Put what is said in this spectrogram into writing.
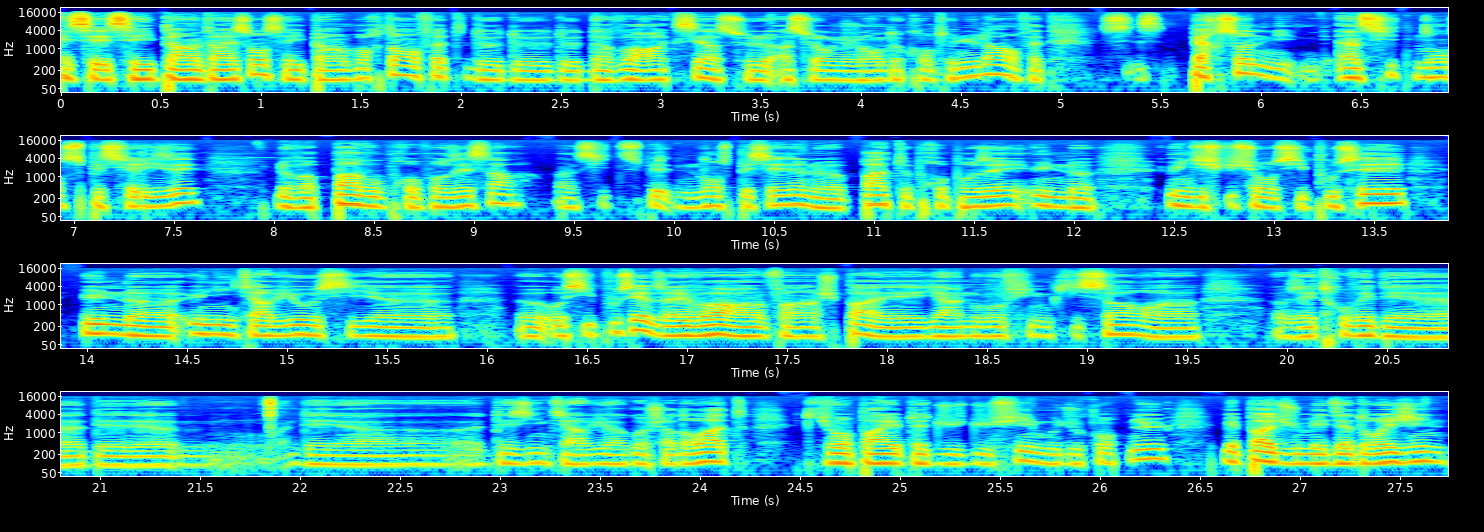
et c'est hyper intéressant, c'est hyper important en fait d'avoir accès à ce, à ce genre de contenu-là. En fait, personne, un site non spécialisé ne va pas vous proposer ça. Un site non spécialisé ne va pas te proposer une, une discussion aussi poussée, une, une interview aussi, euh, aussi poussée. Vous allez voir, enfin, je sais pas, il y a un nouveau film qui sort. euh, vous allez trouver des, euh, des, euh, des, euh, des interviews à gauche à droite qui vont parler peut-être du, du film ou du contenu, mais pas du média d'origine.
